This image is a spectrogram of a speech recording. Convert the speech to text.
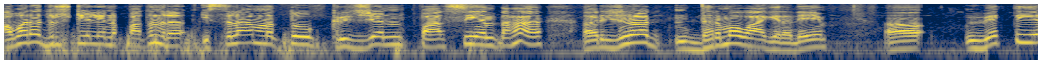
ಅವರ ದೃಷ್ಟಿಯಲ್ಲಿ ಏನಪ್ಪ ಅಂತಂದ್ರೆ ಇಸ್ಲಾಂ ಮತ್ತು ಕ್ರಿಶ್ಚಿಯನ್ ಪಾರ್ಸಿ ಅಂತಹ ರಿಜಿನಲ್ ಧರ್ಮವಾಗಿರದೆ ವ್ಯಕ್ತಿಯ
